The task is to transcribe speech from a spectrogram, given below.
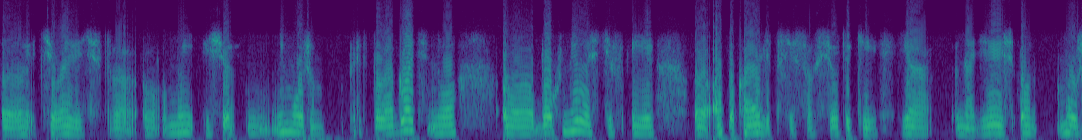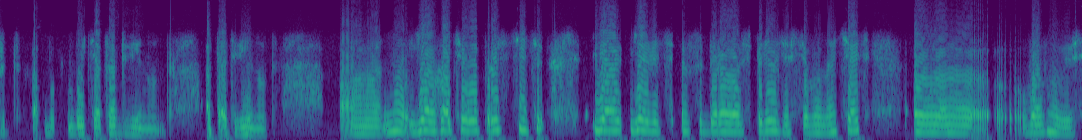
э, человечество, мы еще не можем предполагать, но э, Бог милостив и э, апокалипсиса все-таки, я надеюсь, он может быть отодвинут. отодвинут. А, ну, я хотела, простите, я, я ведь собиралась прежде всего начать, э, волнуюсь,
